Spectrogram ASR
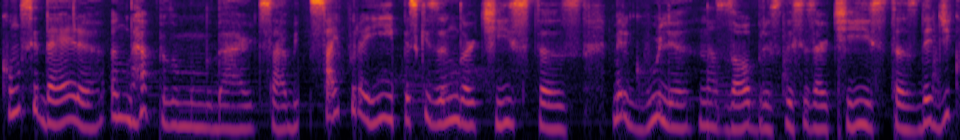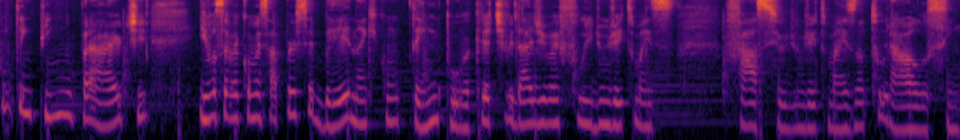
considera andar pelo mundo da arte, sabe? Sai por aí pesquisando artistas, mergulha nas obras desses artistas, dedica um tempinho para arte e você vai começar a perceber, né, que com o tempo a criatividade vai fluir de um jeito mais fácil, de um jeito mais natural, assim.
